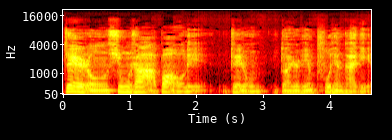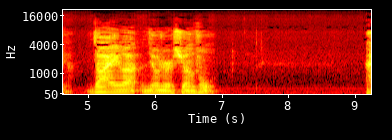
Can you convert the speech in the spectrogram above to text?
这种凶杀、暴力，这种短视频铺天盖地的。再一个就是炫富，哎，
